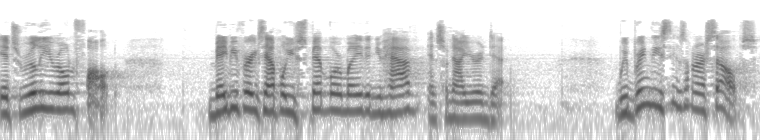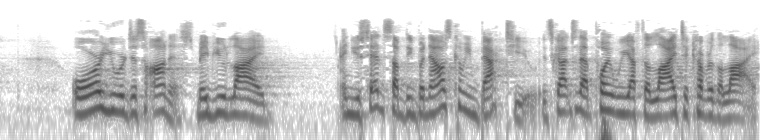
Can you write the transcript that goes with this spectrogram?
it's really your own fault. Maybe, for example, you spent more money than you have, and so now you're in debt. We bring these things on ourselves. Or you were dishonest. Maybe you lied and you said something, but now it's coming back to you. It's gotten to that point where you have to lie to cover the lie,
